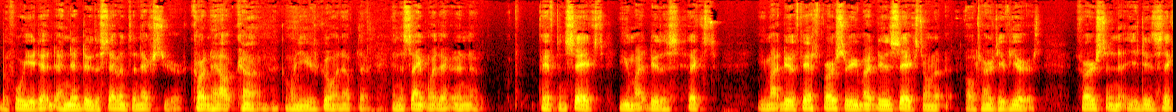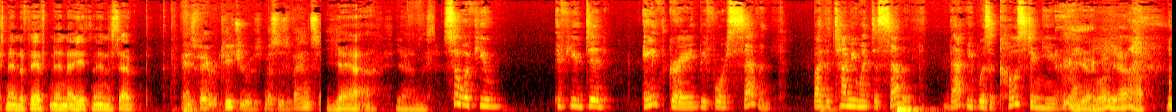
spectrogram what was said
before you did, and then do the seventh the next year, according to how it come when you was going up there. And the same way there in the fifth and sixth, you might do the sixth, you might do the fifth first, or you might do the sixth on alternative years. First, and you do the sixth, and then the fifth, and then the eighth, and then the seventh. And his favorite teacher was Mrs. Vincent. Yeah, yeah. Miss- So if you if you did eighth grade before seventh, by the time you went to seventh, that was a coasting year, right? Yeah, well, yeah, yeah,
